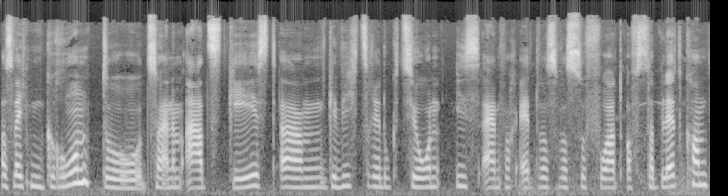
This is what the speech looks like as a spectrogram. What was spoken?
aus welchem Grund du zu einem Arzt gehst, ähm, Gewichtsreduktion ist einfach etwas, was sofort aufs Tablett kommt.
